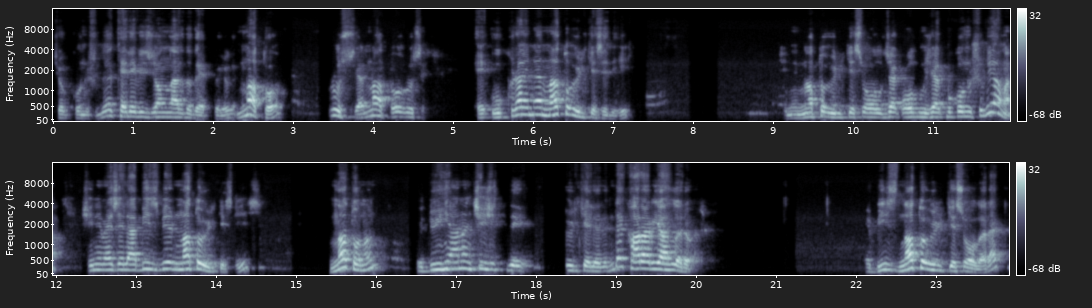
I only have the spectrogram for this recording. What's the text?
çok konuşuluyor. Televizyonlarda da hep böyle. NATO, Rusya, NATO, Rusya. E, Ukrayna NATO ülkesi değil. Şimdi NATO ülkesi olacak olmayacak bu konuşuluyor ama şimdi mesela biz bir NATO ülkesiyiz. NATO'nun dünyanın çeşitli ülkelerinde karargahları var. E biz NATO ülkesi olarak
